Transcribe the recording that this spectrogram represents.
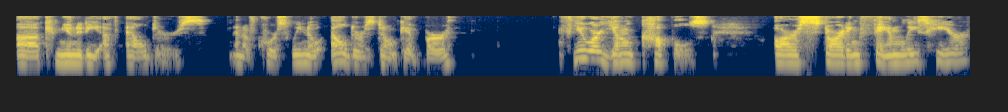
a community of elders. And of course, we know elders don't give birth. Fewer young couples are starting families here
